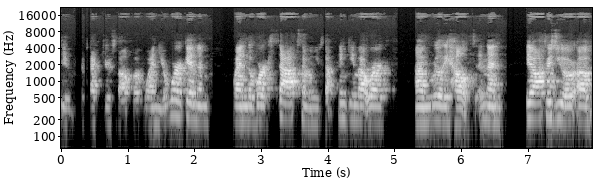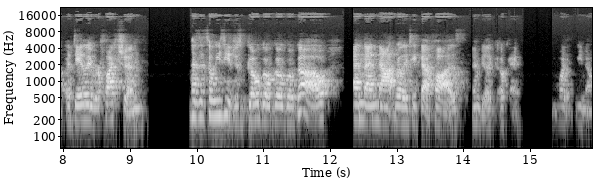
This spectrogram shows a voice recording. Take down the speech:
to protect yourself of when you're working and when the work stops and when you stop thinking about work, um, really helped. And then it offers you a, a, a daily reflection because it's so easy to just go, go, go, go, go, and then not really take that pause and be like, okay, what you know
